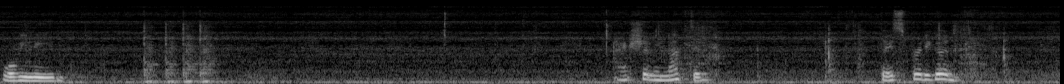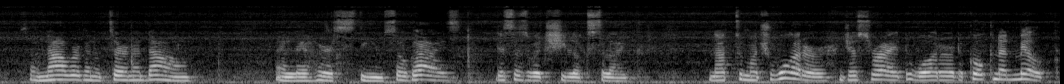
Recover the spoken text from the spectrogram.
what we need. Actually, nothing. Tastes pretty good. So now we're to turn it down and let her steam. So guys, this is what she looks like. Not too much water, just right. The water, the coconut milk,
